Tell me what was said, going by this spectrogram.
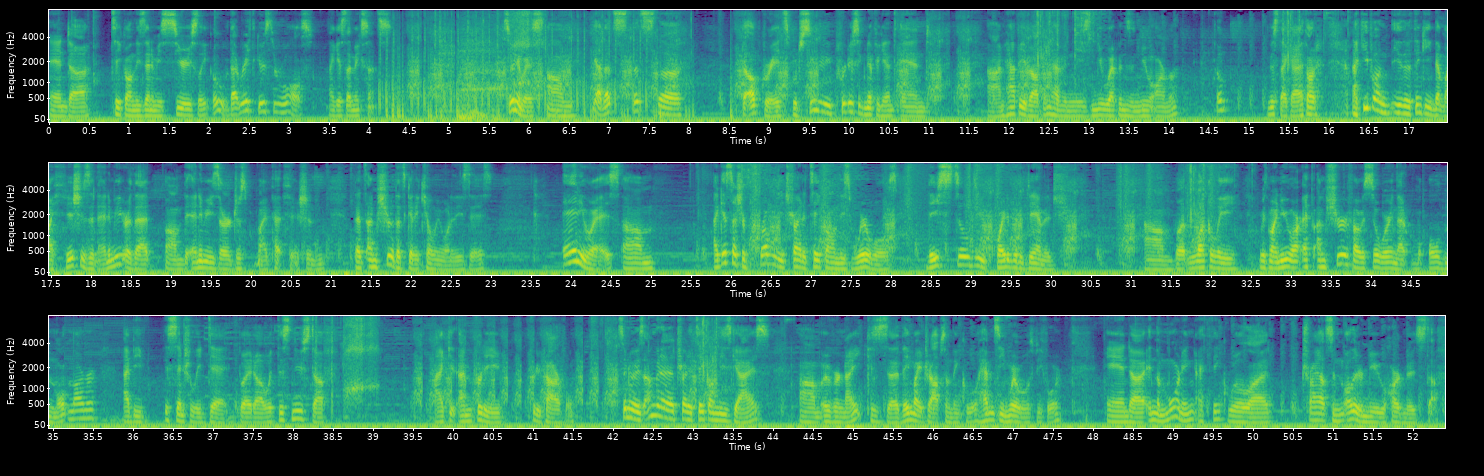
and uh, take on these enemies seriously. Oh, that Wraith goes through walls. I guess that makes sense. So anyways, um, yeah, that's that's the the upgrades, which seem to be pretty significant, and I'm happy about them, having these new weapons and new armor. Oh, missed that guy. I thought I keep on either thinking that my fish is an enemy or that um, the enemies are just my pet fish, and that's I'm sure that's gonna kill me one of these days. Anyways, um, I guess I should probably try to take on these werewolves. They still do quite a bit of damage, um, but luckily with my new armor, I'm sure if I was still wearing that old molten armor, I'd be essentially dead. But uh, with this new stuff, I am pretty pretty powerful. So anyways, I'm gonna try to take on these guys um, overnight because uh, they might drop something cool. Haven't seen werewolves before. And uh, in the morning, I think we'll uh, try out some other new hard mode stuff.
